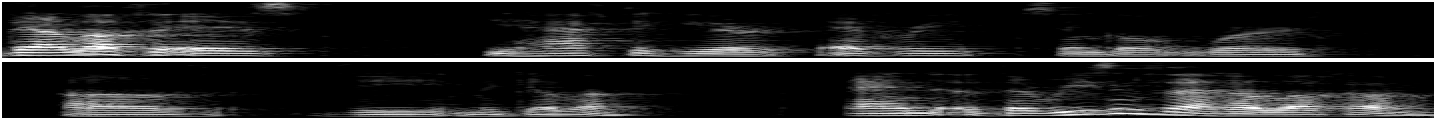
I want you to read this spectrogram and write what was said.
the halacha is you have to hear every single word of the Megillah. And the reason for that halacha,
